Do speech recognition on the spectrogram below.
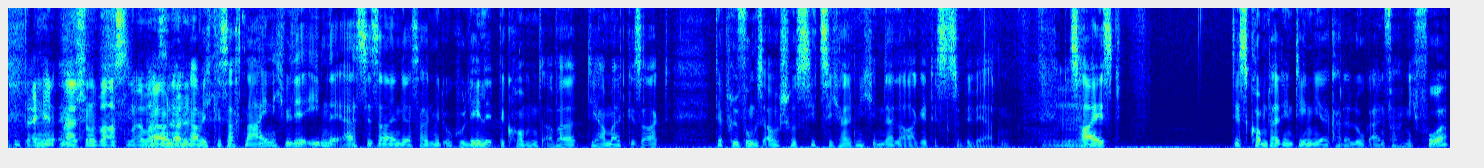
da hätten wir schon was. Ne? was ja, und dann habe ich gesagt, nein, ich will ja eben der Erste sein, der es halt mit Ukulele bekommt. Aber die haben halt gesagt, der Prüfungsausschuss sieht sich halt nicht in der Lage, das zu bewerten. Mhm. Das heißt, das kommt halt in denen ihr Katalog einfach nicht vor.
